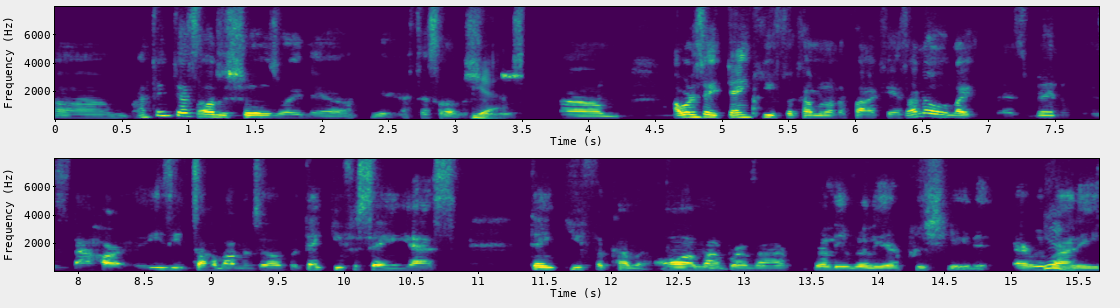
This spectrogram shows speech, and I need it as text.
Um, I think that's all the shows right now. Yeah, that's all the shows. Yeah. Um, I want to say thank you for coming on the podcast. I know, like, as men, it's not hard, easy to talk about mental health, but thank you for saying yes. Thank you for coming on, my brother. I really, really appreciate it. Everybody,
